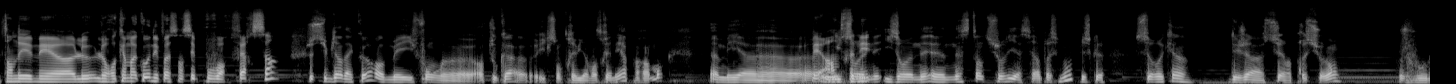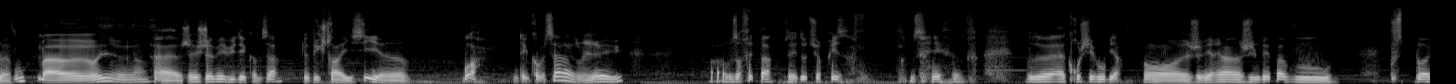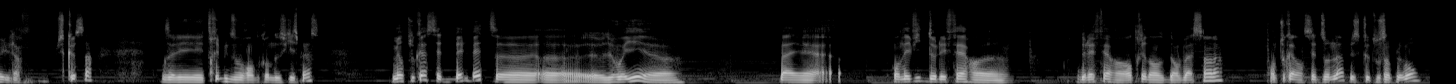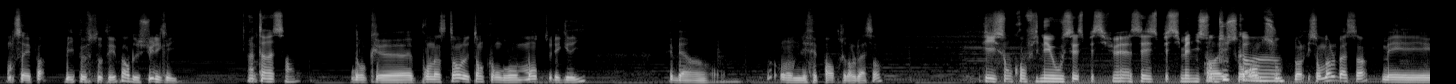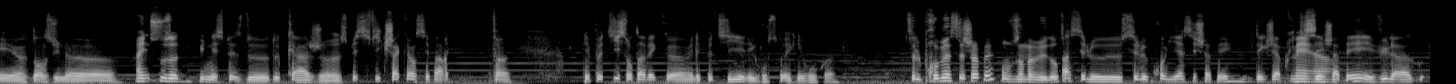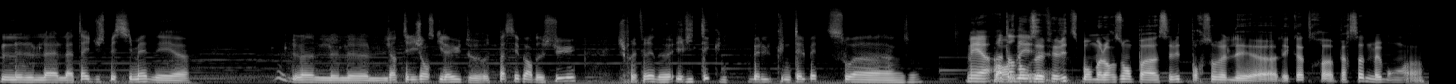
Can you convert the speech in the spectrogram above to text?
Attendez, mais euh, le, le requin mako n'est pas censé pouvoir faire ça Je suis bien d'accord, mais ils font, euh, en tout cas, euh, ils sont très bien entraînés apparemment. Mais, euh, Mais oui, ils ont, entraînés- un, ils ont un- un instinct de survie assez impressionnant, puisque ce requin, déjà assez impressionnant, je vous l'avoue. Bah euh, oui. euh, Euh, J'avais jamais vu des comme ça. Depuis que je travaille ici, euh, ouah, des comme ça, là, j'en ai jamais vu. Euh, vous en faites pas, vous avez d'autres surprises. Vous, allez- vous, accrochez-vous bien. Oh, je vais rien, je ne vais pas vous, vous spoil plus que ça. Vous allez très vite vous rendre compte de ce qui se passe. Mais en tout cas, cette belle bête, euh, euh, vous voyez, euh, bah, on évite de les faire, de les faire rentrer dans, dans le bassin là. En tout cas, dans cette zone-là, parce que tout simplement, on ne savait pas. Mais ils peuvent sauter par-dessus les grilles. Intéressant. Donc pour l'instant, le temps qu'on monte les grilles, eh bien, on ne les fait pas entrer dans le bassin. Et ils sont confinés où ces spécimens Ces spécimens, ils sont Ouais, tous en comme dessous. Dans- ils sont dans le bassin, mais euh, dans une, euh, à une sous-zone. une espèce de, de cage euh, spécifique, chacun séparé. Enfin, les petits sont avec euh, les petits et les gros sont avec les gros, quoi. C'est le premier à s'échapper ou vous en avez eu d'autres? Ah, c'est le, c'est le premier à s'échapper. Dès que j'ai appris qu'il s'est échappé et vu la, la, la- la taille du spécimen et euh, l'intelligence qu'il a eu de passer par-dessus, je préférais éviter qu'une belle- qu'une telle bête soit. Mais euh, Bon, attendez, vous avez fait vite. Bon, malheureusement, pas assez vite pour sauver les, euh, les quatre euh, personnes, mais bon. euh,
